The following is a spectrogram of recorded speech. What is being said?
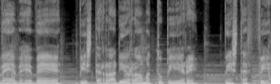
www.radioraamattupiiri.fi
